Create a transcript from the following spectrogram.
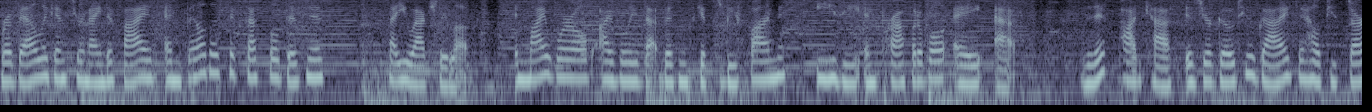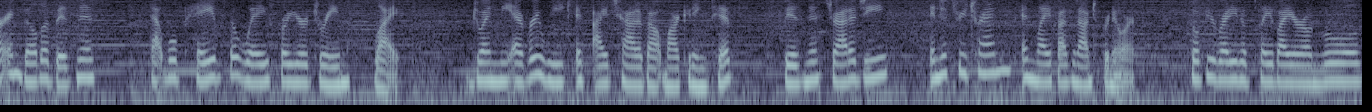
rebel against your nine to five, and build a successful business that you actually love. In my world, I believe that business gets to be fun, easy, and profitable AF. This podcast is your go to guide to help you start and build a business that will pave the way for your dream life. Join me every week as I chat about marketing tips, business strategy, industry trends, and life as an entrepreneur. So if you're ready to play by your own rules,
